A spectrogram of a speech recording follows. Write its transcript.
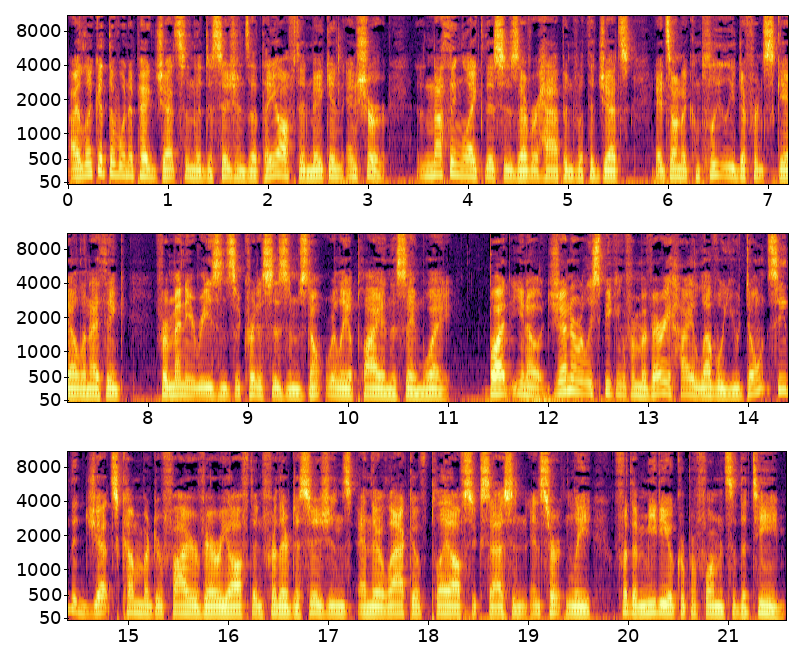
I look at the Winnipeg Jets and the decisions that they often make, and, and sure, nothing like this has ever happened with the Jets. It's on a completely different scale, and I think for many reasons the criticisms don't really apply in the same way. But, you know, generally speaking, from a very high level, you don't see the Jets come under fire very often for their decisions and their lack of playoff success, and, and certainly for the mediocre performance of the team.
